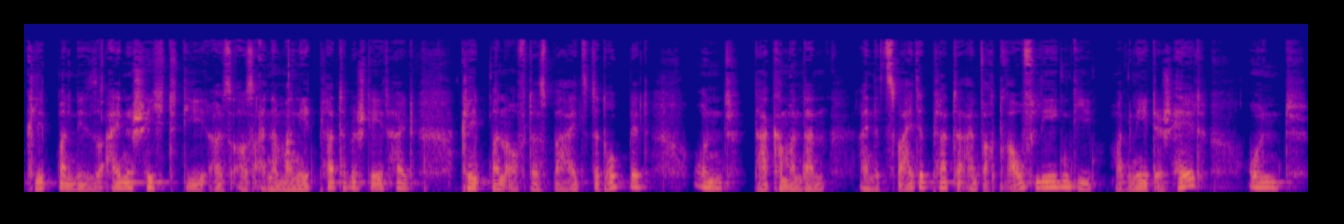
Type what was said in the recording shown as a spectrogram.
klebt man diese eine Schicht, die als aus einer Magnetplatte besteht, halt, klebt man auf das beheizte Druckbett und da kann man dann eine zweite Platte einfach drauflegen, die magnetisch hält und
